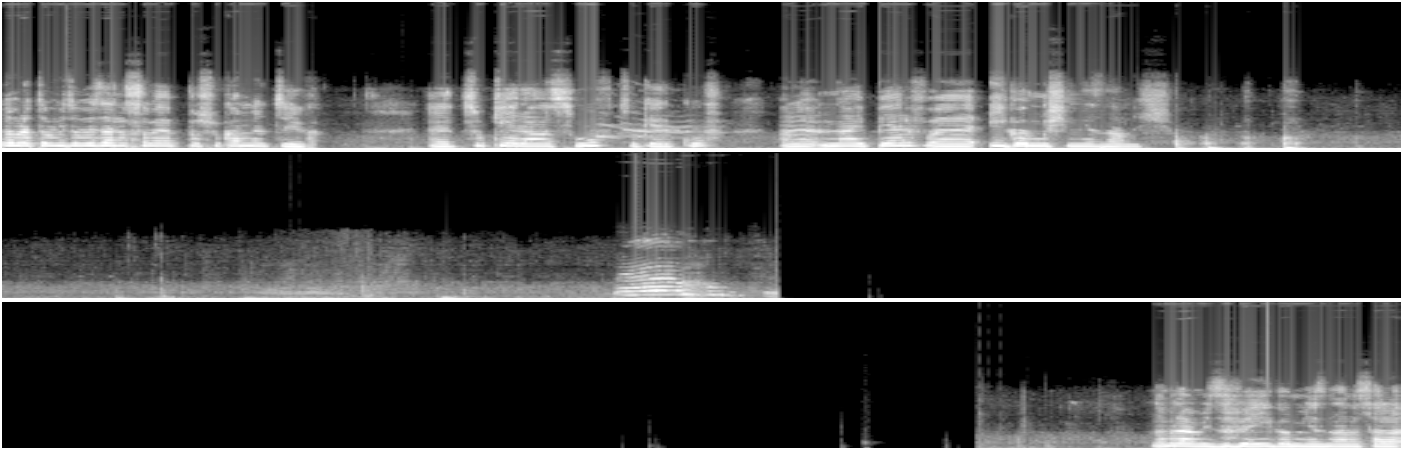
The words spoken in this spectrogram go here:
Dobra, to widzowie, zaraz sobie poszukamy tych e, cukierasów, cukierków, ale najpierw e, Igor musi mnie znaleźć. Dobra, widzowie, Igor mnie znalazł, ale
